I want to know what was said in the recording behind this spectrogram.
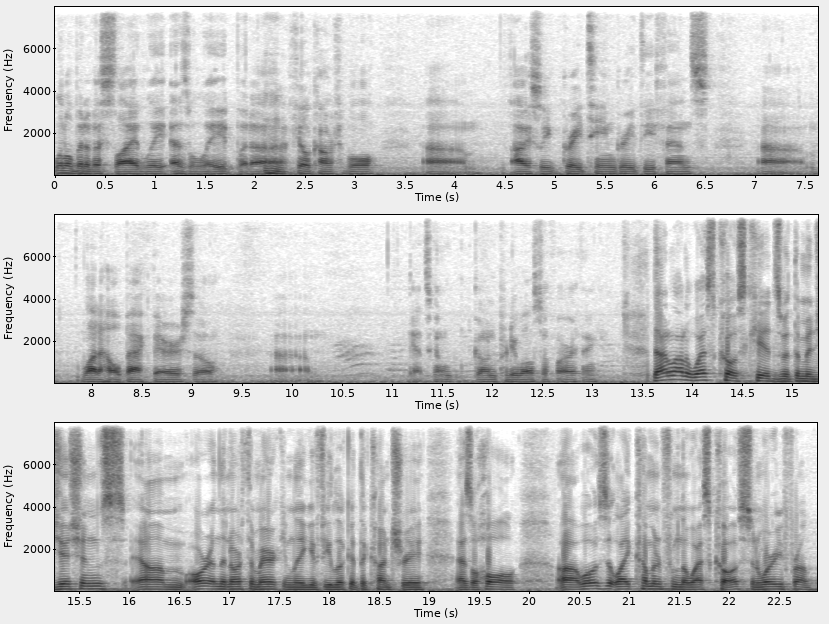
a little bit of a slide late as of late, but mm -hmm. I feel comfortable. Um, obviously, great team, great defense, um, a lot of help back there. So, um, yeah, it's going going pretty well so far, I think. Not a lot of West Coast kids with the Magicians um, or in the North American League if you look at the country as a whole. Uh, what was it like coming from the West Coast and where are you from?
